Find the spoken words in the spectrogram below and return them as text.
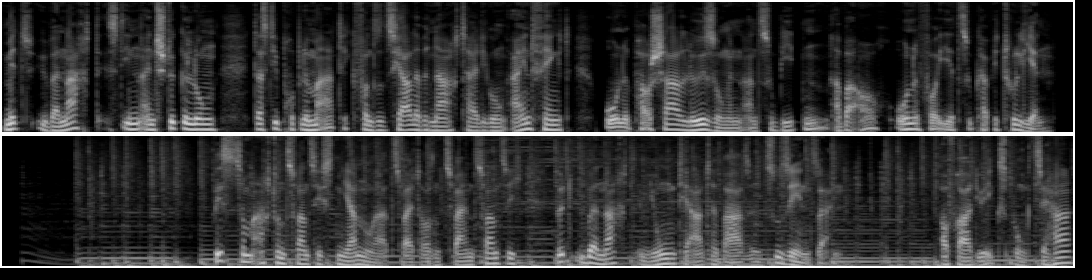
Mit Über Nacht ist ihnen ein Stück gelungen, das die Problematik von sozialer Benachteiligung einfängt, ohne pauschal Lösungen anzubieten, aber auch ohne vor ihr zu kapitulieren. Bis zum 28. Januar 2022 wird über Nacht im Jungen Theater Basel zu sehen sein. Auf radiox.ch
